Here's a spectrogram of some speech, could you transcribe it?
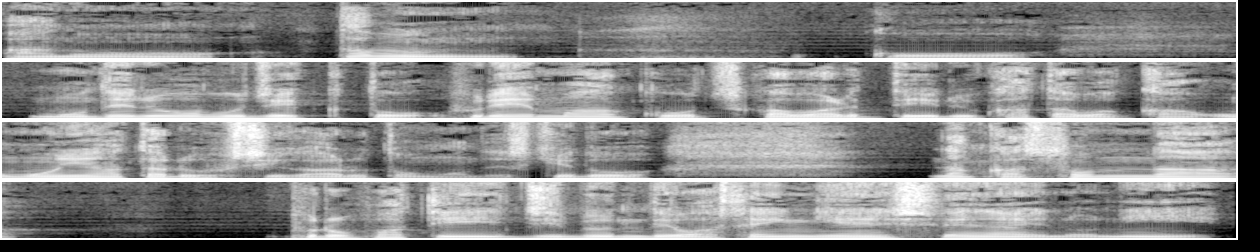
あの、多分、こう、モデルオブジェクト、フレームワークを使われている方はか思い当たる節があると思うんですけど、なんかそんなプロパティ自分では宣言してないのに、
